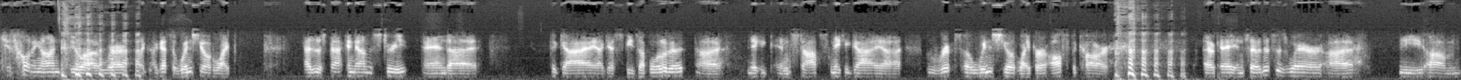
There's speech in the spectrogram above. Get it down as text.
He's holding on to uh, where, like, I guess a windshield wipe as it's backing down the street. And uh, the guy, I guess, speeds up a little bit uh, naked and stops. Naked guy uh, rips a windshield wiper off the car. okay, and so this is where uh, the um,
